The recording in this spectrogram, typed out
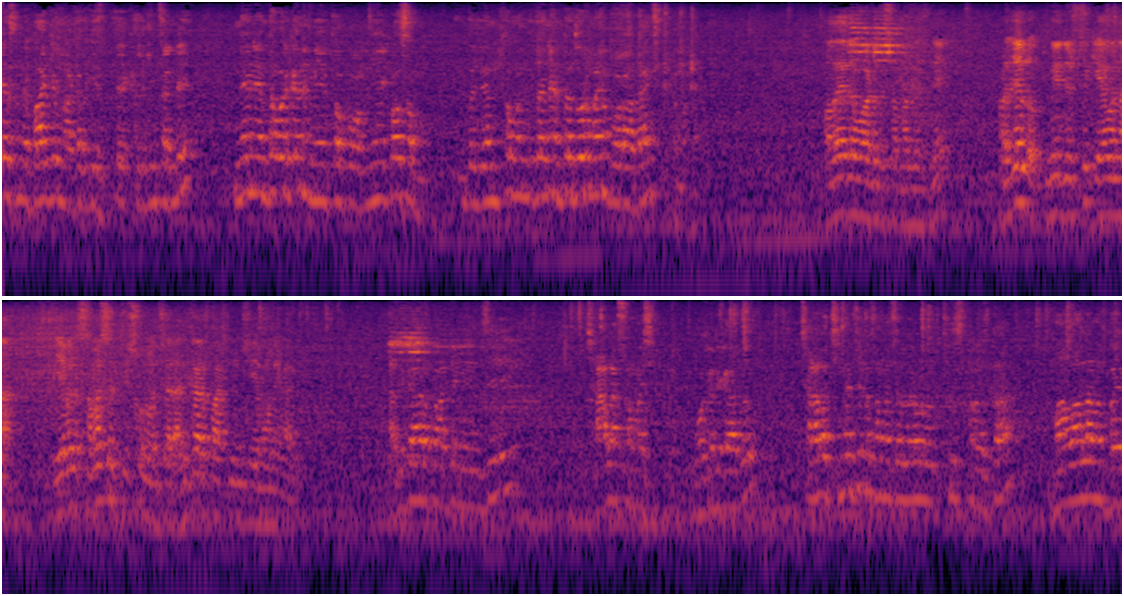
చేసుకునే భాగ్యం నాకు కలిగిస్తే కలిగించండి. నేను ఎంతవరకైనా మీతో మీకోసం ఇంత ఎంతమందితోనే ఎంత దూరమైన పోరాటానికి సిద్ధమవుతాను పదహైదవ వార్డుకు సంబంధించి ప్రజలు మీ దృష్టికి ఏమైనా ఏమైనా సమస్యలు తీసుకొని వచ్చారు? అధికార పార్టీ నుంచి ఏమైనా కానీ? అధికార పార్టీ నుంచి చాలా సమస్యలు ఒకటి కాదు చాలా చిన్న చిన్న సమస్యలు తీసుకొని వస్తా. మా వాళ్ళను భయ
